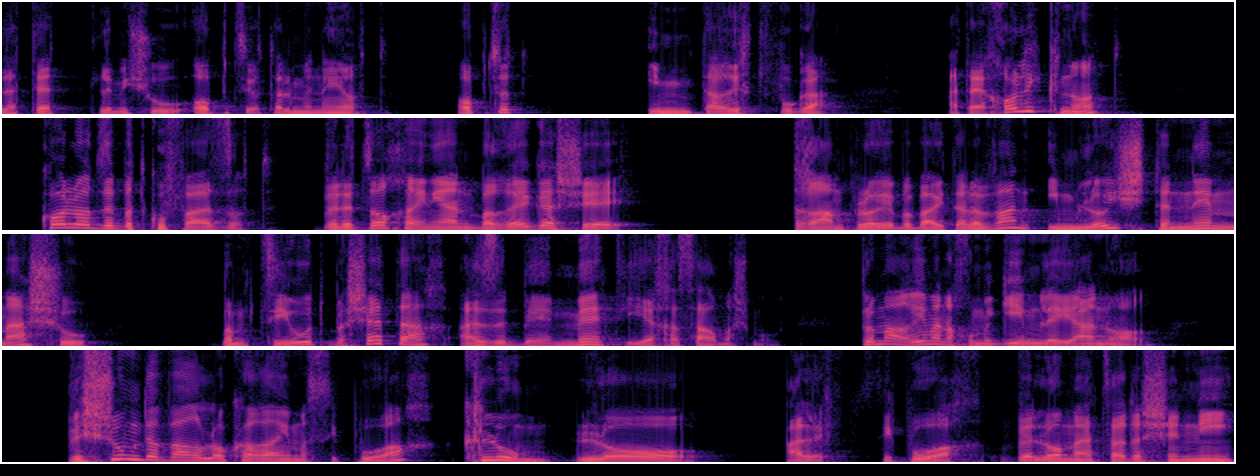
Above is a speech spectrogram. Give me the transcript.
לתת למישהו אופציות על מניות. אופציות עם תאריך תפוגה. אתה יכול לקנות כל עוד זה בתקופה הזאת. ולצורך העניין, ברגע שטראמפ לא יהיה בבית הלבן, אם לא ישתנה משהו במציאות בשטח, אז זה באמת יהיה חסר משמעות. כלומר, אם אנחנו מגיעים לינואר, ושום דבר לא קרה עם הסיפוח, כלום, לא א', סיפוח, ולא מהצד השני,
